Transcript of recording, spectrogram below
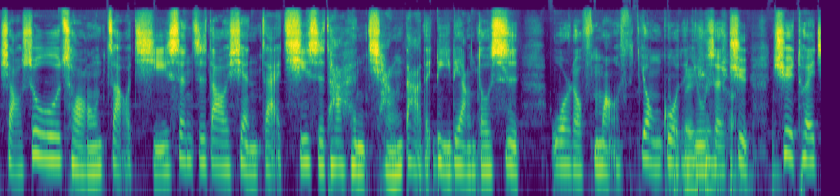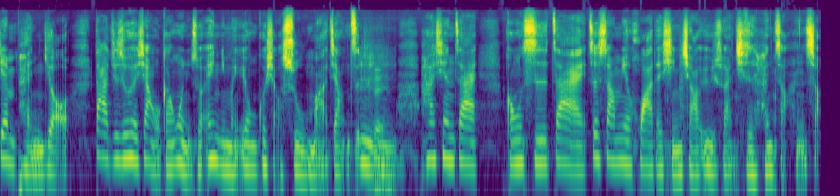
小树屋。从早期甚至到现在，其实它很强大的力量都是 word of mouth，用过的 user 去去推荐朋友。大家就是会像我刚问你说，哎，你们用过小树吗？这样子。嗯。他现在公司在这上面花的行销预算其实很少很少，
